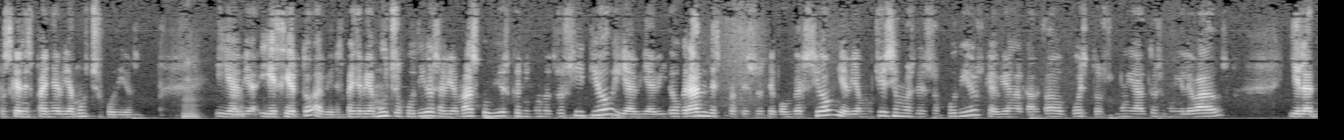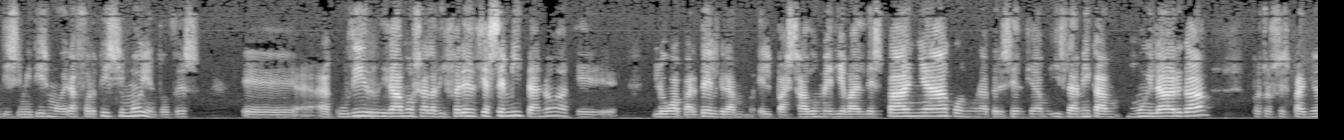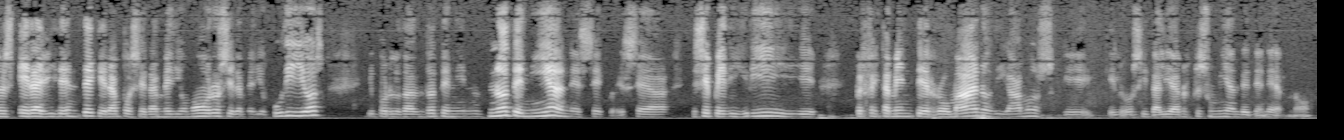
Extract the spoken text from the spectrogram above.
pues que en España había muchos judíos. Mm. Y, había, y es cierto, había, en España había muchos judíos, había más judíos que en ningún otro sitio y había habido grandes procesos de conversión y había muchísimos de esos judíos que habían alcanzado puestos muy altos y muy elevados y el antisemitismo era fortísimo y entonces eh, acudir, digamos, a la diferencia semita, ¿no? A que luego aparte el gran el pasado medieval de España con una presencia islámica muy larga pues los españoles era evidente que eran pues eran medio moros y eran medio judíos y por lo tanto no tenían ese, ese, ese pedigrí perfectamente romano, digamos, que, los italianos presumían de tener, ¿no?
